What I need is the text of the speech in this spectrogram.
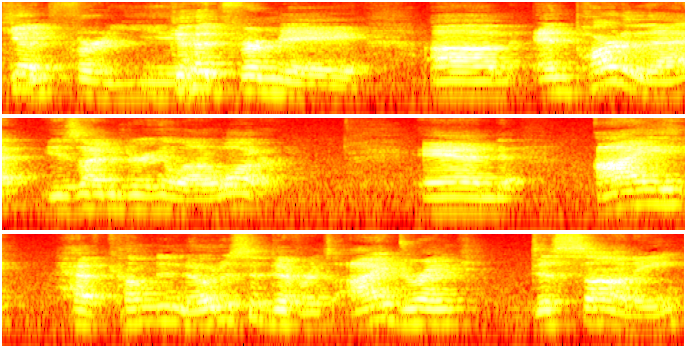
Good for you. Good for me. Um, and part of that is I've been drinking a lot of water. And I have come to notice a difference. I drink Dasani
